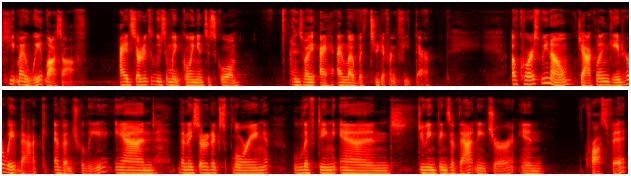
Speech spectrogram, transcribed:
keep my weight loss off. I had started to lose some weight going into school. And so I, I, I led with two different feet there. Of course, we know Jacqueline gained her weight back eventually. And then I started exploring lifting and doing things of that nature in CrossFit.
